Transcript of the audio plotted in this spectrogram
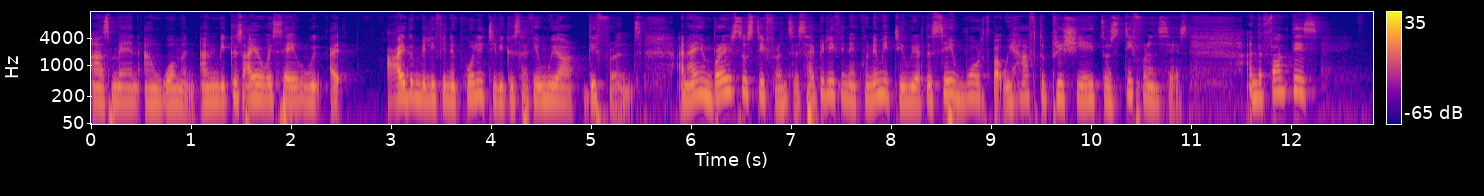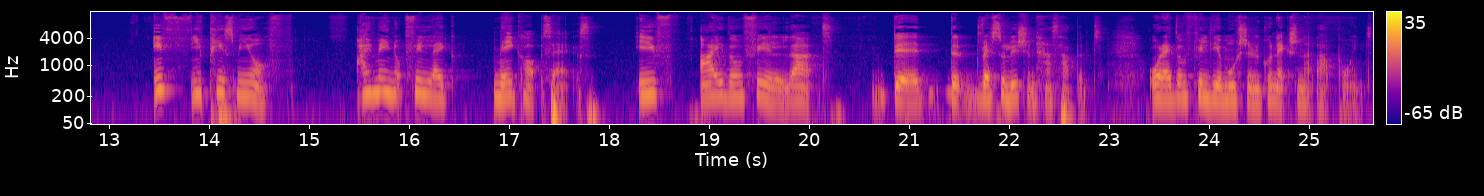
as men and women. And because I always say, we, I, I don't believe in equality because I think we are different. And I embrace those differences. I believe in equanimity. We are the same worth, but we have to appreciate those differences. And the fact is, if you piss me off, I may not feel like make-up sex if I don't feel that the the resolution has happened or I don't feel the emotional connection at that point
